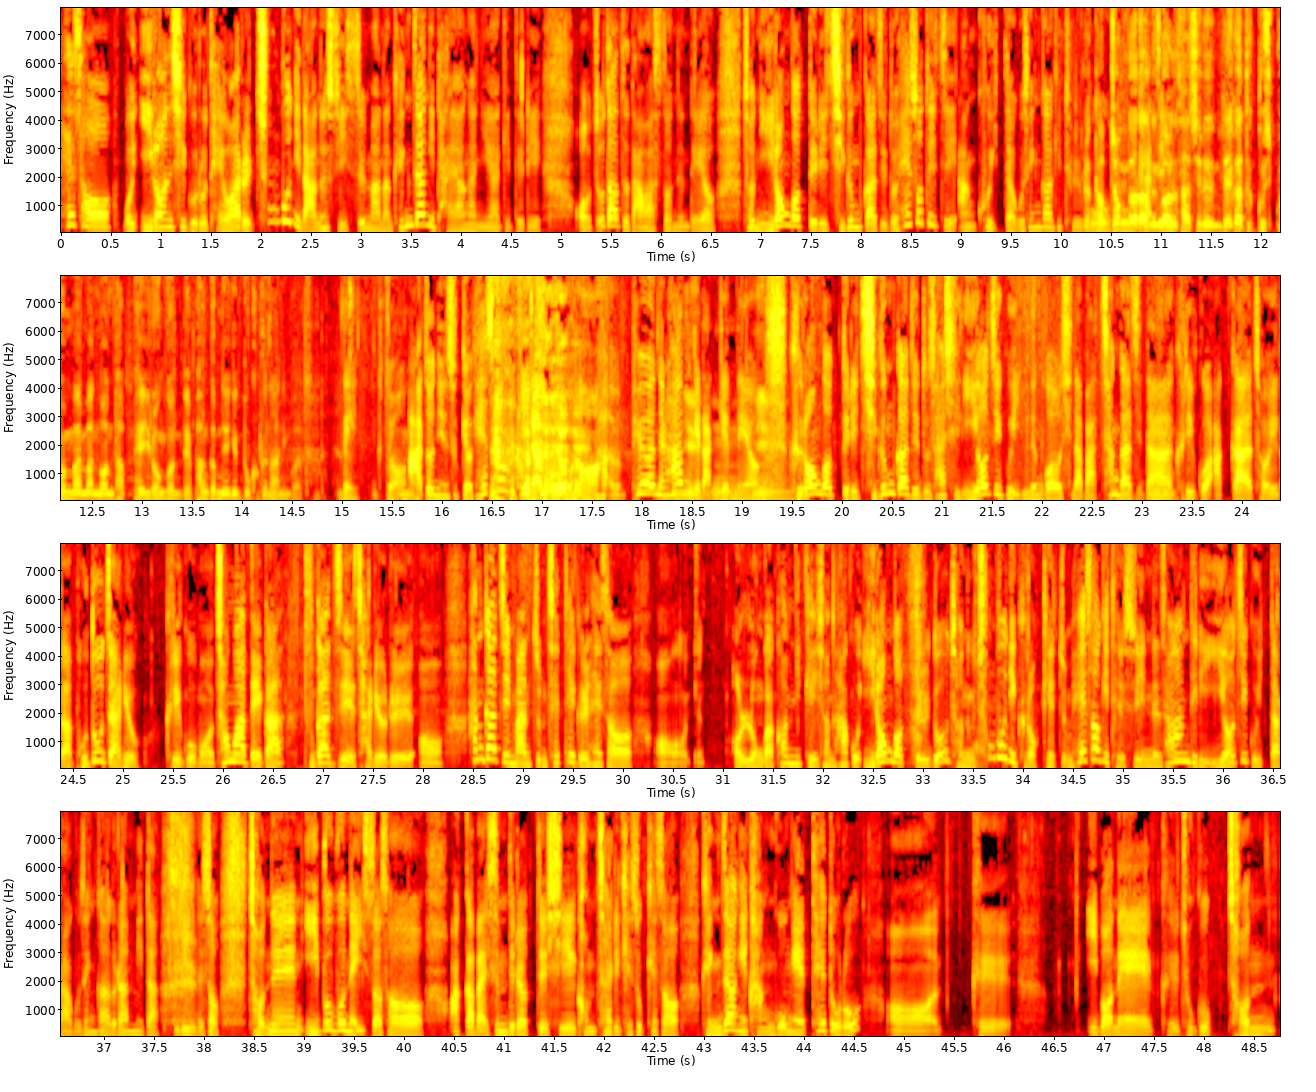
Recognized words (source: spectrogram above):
해서 뭐 이런 식으로 대화를 충분히 나눌 수 있을 만한 굉장히 다양한 이야기들이 어, 쏟아져 나왔었는데요. 전 이런 것들이 지금까지도 해소되지 않고 있다고 생각이 들고 그러니까 답정너라는 가진... 건 사실은 내가 듣고 싶은 말만 넌 답해 이런 건데 방금 얘기는 또 그건 아닌 것 같은데. 네, 저 음. 아전인수격 해석이라고 네. 어, 표현을 하는 예, 게 낫겠네요. 음, 예. 그런 것들이 지금까지도 사실 이어지고 있는 것이나 마찬가지다. 음. 그리고 아까 저희가 보도 자료 그리고 뭐 청와대가 두 가지의 자료를 어 한 가지만 좀 채택을 해서 어 언론과 커뮤니케이션 하고 이런 것들도 저는 충분히 그렇게 좀 해석이 될 수 있는 상황들이 이어지고 있다라고 생각을 합니다. 예. 그래서 저는 이 부분에 있어서 아까 말씀드렸듯이 검찰이 계속해서 굉장히 강공의 태도로 어 그 이번에 그 조국 전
